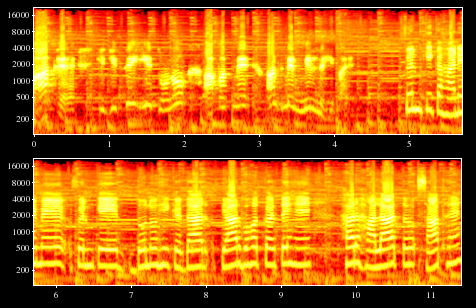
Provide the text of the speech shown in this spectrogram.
बात है कि जिससे ये दोनों आपस में अंत में मिल नहीं पाए। फ़िल्म की कहानी में फ़िल्म के दोनों ही किरदार प्यार बहुत करते हैं हर हालात साथ हैं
